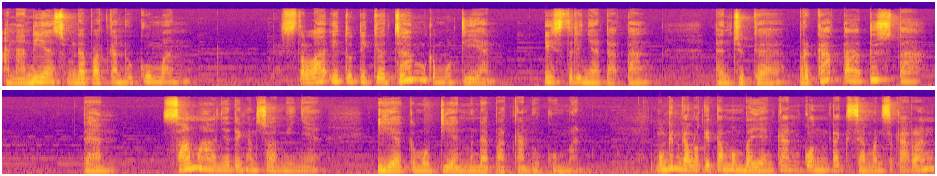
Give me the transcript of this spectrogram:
Ananias mendapatkan hukuman. Setelah itu tiga jam kemudian istrinya datang dan juga berkata dusta. Dan sama halnya dengan suaminya, ia kemudian mendapatkan hukuman. Mungkin kalau kita membayangkan konteks zaman sekarang,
